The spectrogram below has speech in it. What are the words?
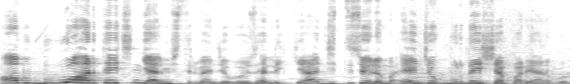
Abi bu, bu harita için gelmiştir bence bu özellik ya. Ciddi söylüyorum en çok burada iş yapar yani bu.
